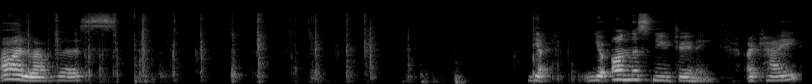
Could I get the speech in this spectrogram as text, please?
I love this. Yep, you're on this new journey, okay?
